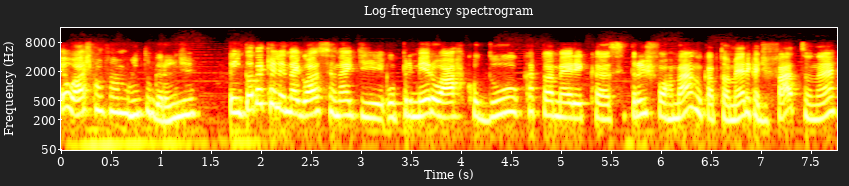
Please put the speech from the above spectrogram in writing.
Eu acho que é um filme muito grande. Tem todo aquele negócio, né, de o primeiro arco do Capitão América se transformar no Capitão América de fato, né?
